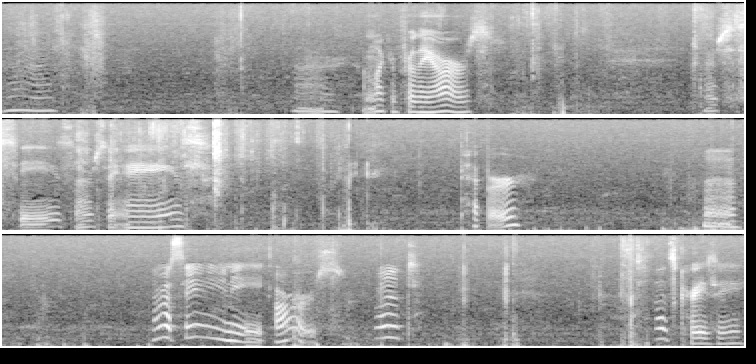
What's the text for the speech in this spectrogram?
Hmm. Uh, I'm looking for the R's. There's the C's, there's the A's. Pepper. Hmm. I don't see any R's. What? That's crazy.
